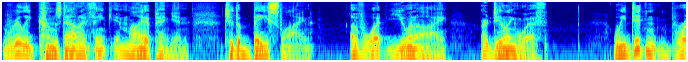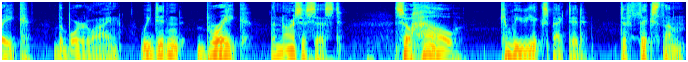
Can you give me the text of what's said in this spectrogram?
really comes down, I think, in my opinion, to the baseline of what you and I are dealing with. We didn't break the borderline, we didn't break the narcissist. So, how can we be expected to fix them?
